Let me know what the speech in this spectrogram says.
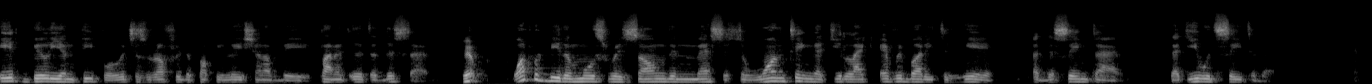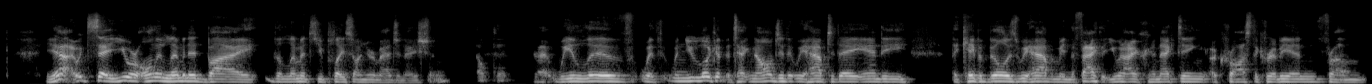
8 billion people, which is roughly the population of the planet Earth at this time. Yep. What would be the most resounding message, the one thing that you'd like everybody to hear at the same time that you would say to them? Yeah, I would say you are only limited by the limits you place on your imagination. Okay. that we live with when you look at the technology that we have today andy the capabilities we have. I mean, the fact that you and I are connecting across the Caribbean from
